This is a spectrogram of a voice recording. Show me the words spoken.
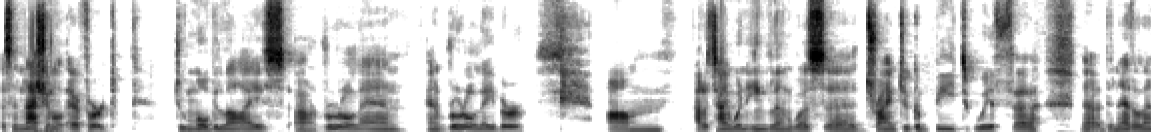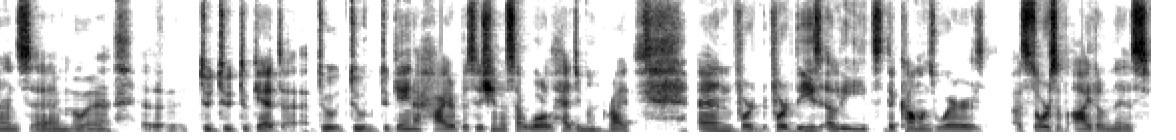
as a national effort to mobilize uh, rural land and rural labor um, at a time when England was uh, trying to compete with uh, uh the Netherlands um, uh, uh, to, to, to get to, to, to gain a higher position as a world hegemon, right? And for for these elites, the commons were a source of idleness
